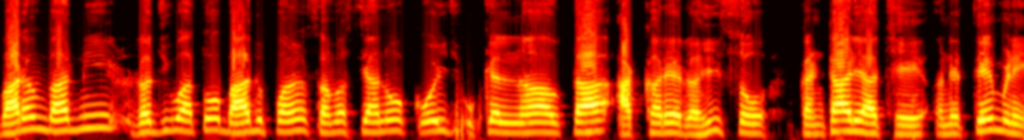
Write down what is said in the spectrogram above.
વારંવારની રજૂઆતો બાદ પણ સમસ્યાનો કોઈ જ ઉકેલ ન આવતા આખરે રહીશો કંટાળ્યા છે અને તેમણે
